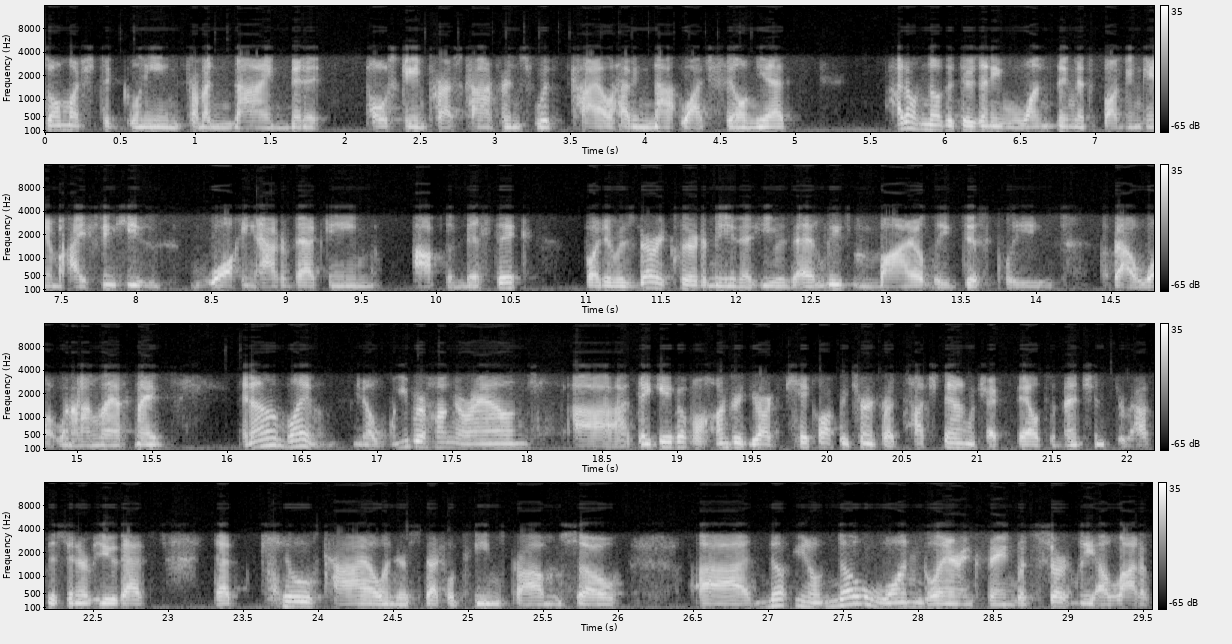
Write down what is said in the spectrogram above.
so much to glean from a nine minute post game press conference with Kyle having not watched film yet. I don't know that there's any one thing that's bugging him. I think he's walking out of that game optimistic, but it was very clear to me that he was at least mildly displeased about what went on last night. And I don't blame him. You know, Weber hung around. Uh, they gave up a hundred yard kickoff return for a touchdown, which I failed to mention throughout this interview. That that kills Kyle and their special teams problems. So uh, no, you know, no one glaring thing, but certainly a lot of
